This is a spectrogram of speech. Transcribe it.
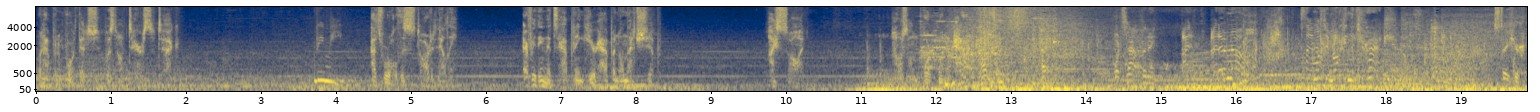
What happened aboard that ship was no terrorist attack. What do you mean? That's where all this started, Ellie. Everything that's happening here happened on that ship. I saw it. I was on board when it happened. Hey, what's happening? I, I don't know. Something must be blocking the track. Stay here.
